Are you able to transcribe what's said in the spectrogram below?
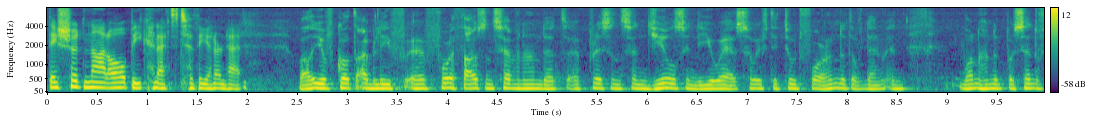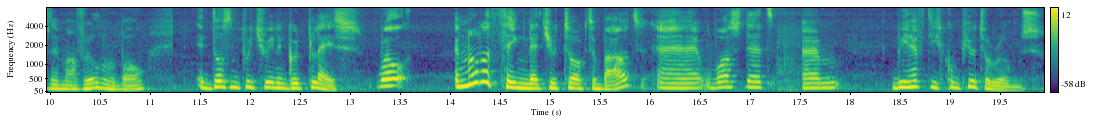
They should not all be connected to the internet. Well, you've got, I believe, uh, 4,700 uh, prisons and jails in the US. So if they took 400 of them and 100% of them are vulnerable, it doesn't put you in a good place. Well, another thing that you talked about uh, was that um, we have these computer rooms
